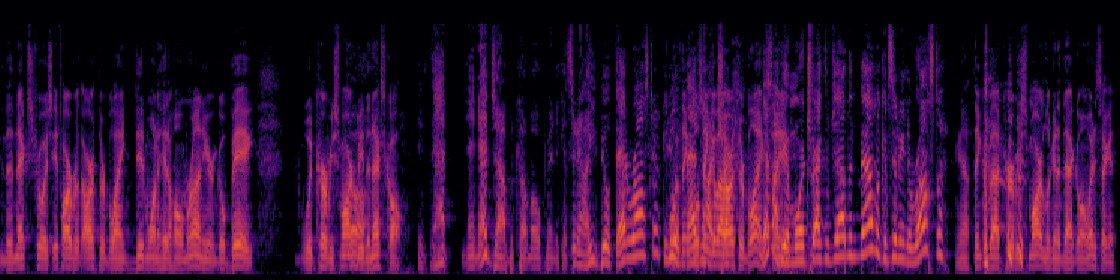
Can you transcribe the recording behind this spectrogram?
the next choice, if Arthur, Arthur Blank did want to hit a home run here and go big, would Kirby Smart be Oh. the next call? if that man, that job would come open, considering how he built that roster, can Well, you think- imagine? well, think about attra- Arthur Blank That might be a more attractive job than Bama, considering the roster. Yeah, think about Kirby Smart looking at that, going, "Wait a second.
